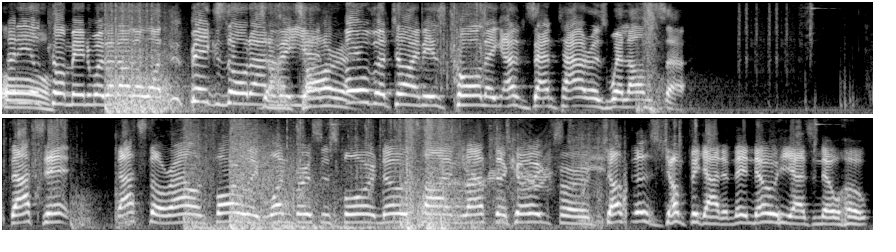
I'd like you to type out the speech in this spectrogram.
and he'll Oh. come in with another one. Big not out of it yet. Overtime is calling and Xantares will answer. That's it. That's the round. farlig, one versus four. No time left. They're going for jump. Just jumping at him. They know he has no hope.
